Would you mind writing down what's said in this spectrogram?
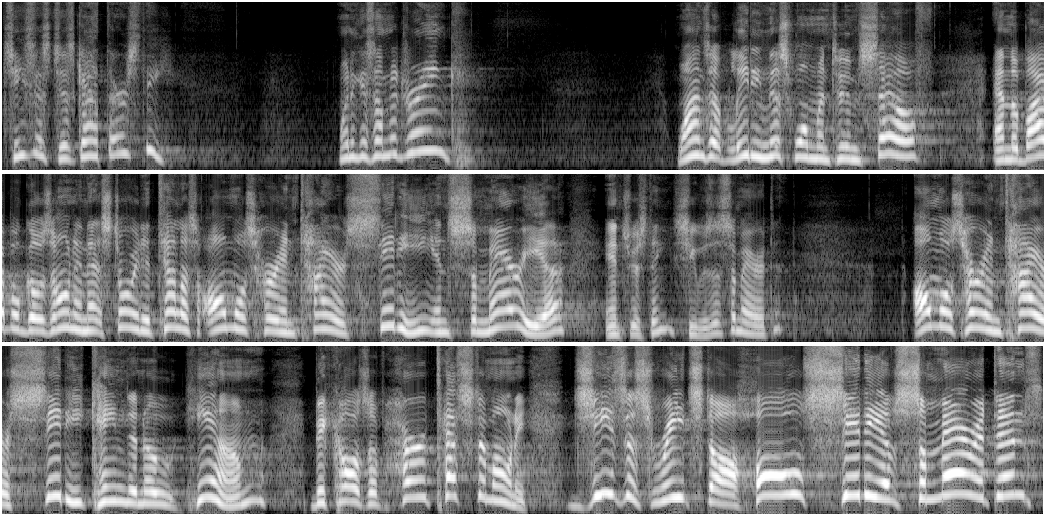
Jesus just got thirsty. Want to get something to drink. Winds up leading this woman to himself and the Bible goes on in that story to tell us almost her entire city in Samaria, interesting, she was a Samaritan, almost her entire city came to know him because of her testimony. Jesus reached a whole city of Samaritans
